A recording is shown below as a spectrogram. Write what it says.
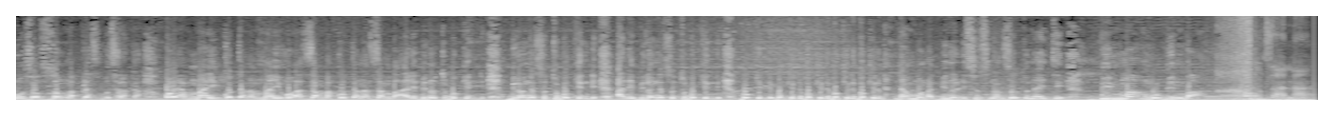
Bozo zonga place bozalaka. Oyo ya mayi kota na mayi, oyo ya zamba kota na zamba. Ale bino tout bokende. Bino nionso tout bokende. Ale bino nionso tout bokende. Bokende, bokende, bokende, bokende, bokende. Namona bino lisusu na nzoto na ye te. Bima mobimba. Ozana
